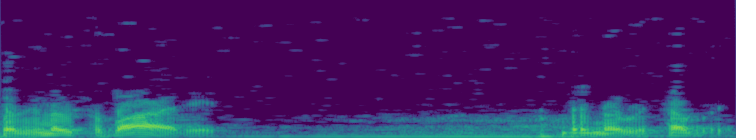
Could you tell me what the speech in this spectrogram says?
So there's no sobriety, there's no recovery.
